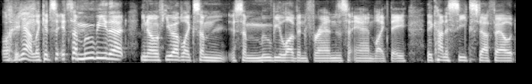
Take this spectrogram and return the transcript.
Like yeah like it's it's a movie that you know if you have like some some movie loving friends and like they they kind of seek stuff out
